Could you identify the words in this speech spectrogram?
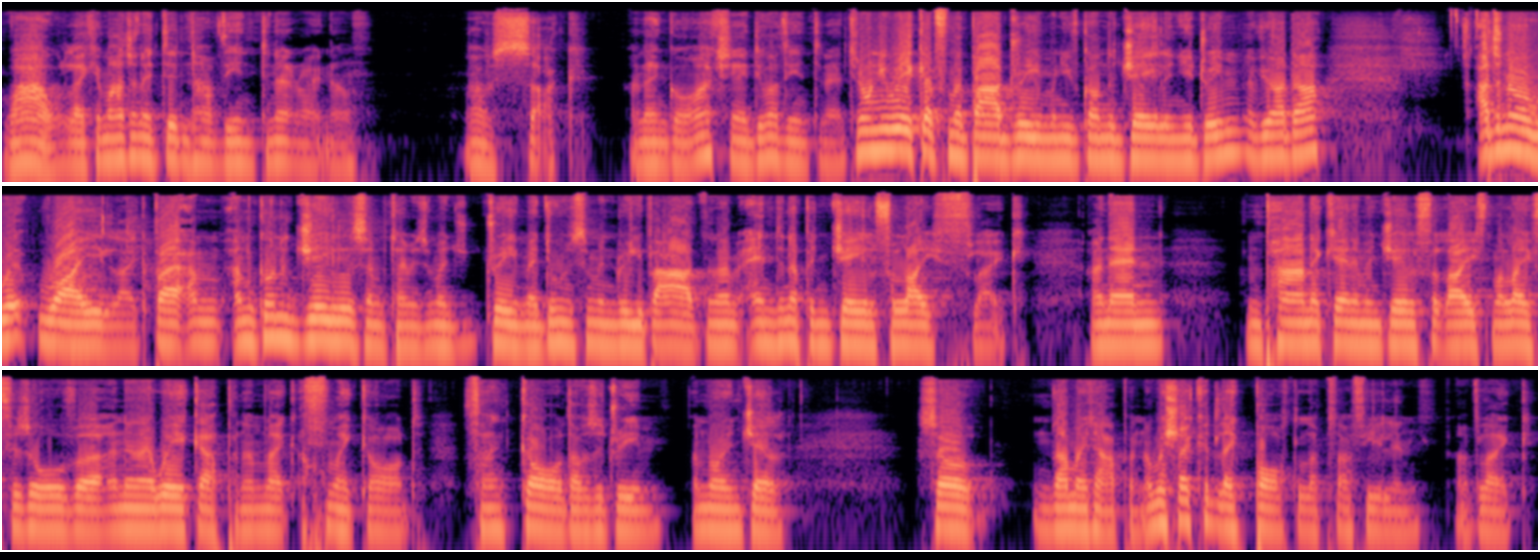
wow, like imagine I didn't have the internet right now. That would suck. And then go, actually, I do have the internet. Do you know when you wake up from a bad dream when you've gone to jail in your dream? Have you had that? I don't know why, like, but I'm I'm going to jail sometimes in my dream. I'm doing something really bad, and I'm ending up in jail for life, like, and then I'm panicking. I'm in jail for life. My life is over, and then I wake up and I'm like, oh my god, thank God that was a dream. I'm not in jail. So that might happen. I wish I could like bottle up that feeling of like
